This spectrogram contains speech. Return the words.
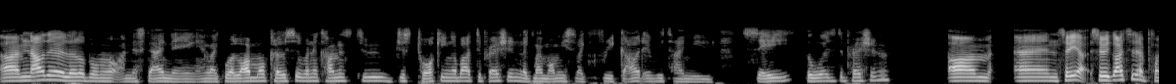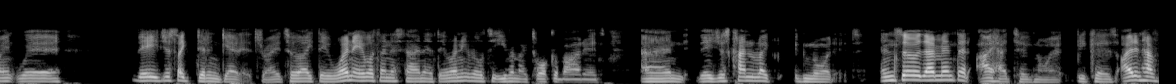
Um, now they're a little bit more understanding and like we're a lot more closer when it comes to just talking about depression. Like my mom used to like freak out every time you'd say the words depression. Um, and so yeah, so we got to that point where they just like didn't get it, right? So like they weren't able to understand it, they weren't able to even like talk about it, and they just kind of like ignored it. And so that meant that I had to ignore it because I didn't have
